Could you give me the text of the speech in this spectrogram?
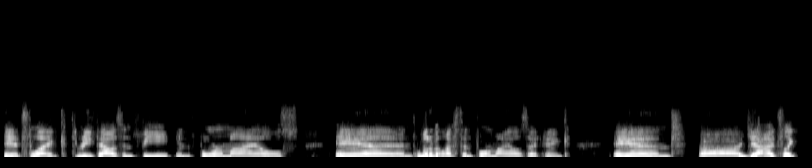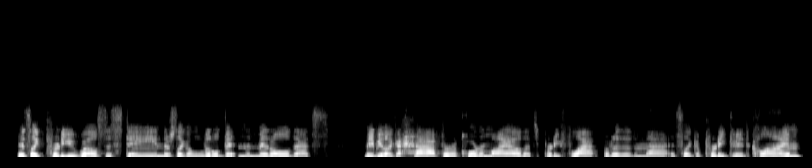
it's like three thousand feet in four miles, and a little bit less than four miles, I think. And uh, yeah, it's like it's like pretty well sustained. There's like a little bit in the middle that's maybe like a half or a quarter mile that's pretty flat. But other than that, it's like a pretty good climb.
